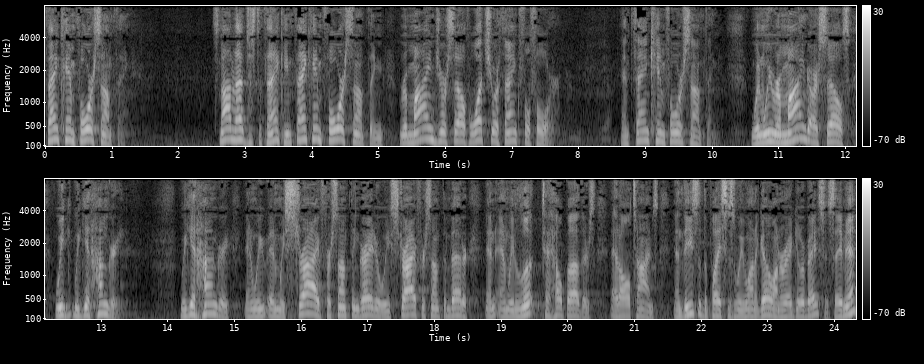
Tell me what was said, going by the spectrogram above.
Thank Him for something. It's not enough just to thank Him. Thank Him for something. Remind yourself what you're thankful for. And thank Him for something. When we remind ourselves, we, we get hungry. We get hungry and we, and we strive for something greater. We strive for something better. And, and we look to help others at all times. And these are the places we want to go on a regular basis. Amen?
